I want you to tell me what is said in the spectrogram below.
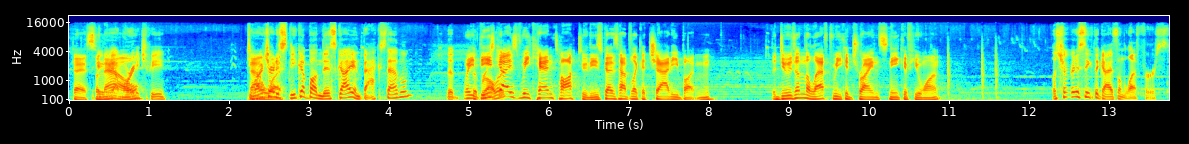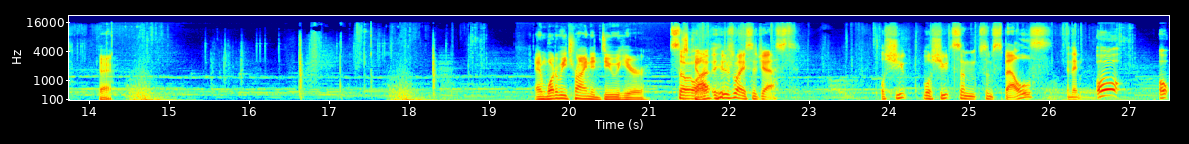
Okay, so Okay, now more HP. Do you want to try to sneak up on this guy and backstab him? The, Wait, the these guys we can talk to. These guys have like a chatty button. The dudes on the left we could try and sneak if you want. Let's try to sneak the guys on the left first. Okay. And what are we trying to do here? So uh, here's what I suggest. We'll shoot. We'll shoot some some spells, and then oh oh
